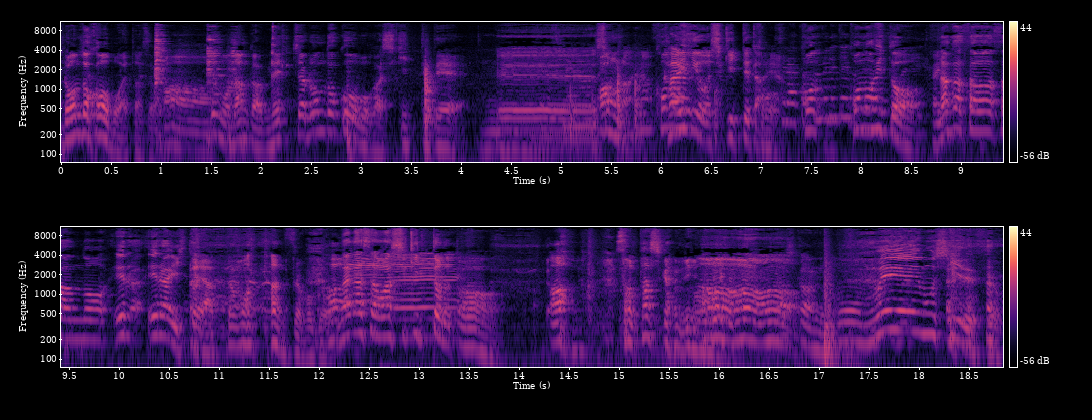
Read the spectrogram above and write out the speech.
ロンド工房やったんですよ。あでもなんかめっちゃロンド工房が仕切ってて。へえそうなんや。この会議を仕切ってたんや。ここの人長澤さんのえら偉い人やって思ったんですよ僕。うん長澤仕切っとるとあそう確かに。うんうんうん。確かに。もう名 MC ですよ。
